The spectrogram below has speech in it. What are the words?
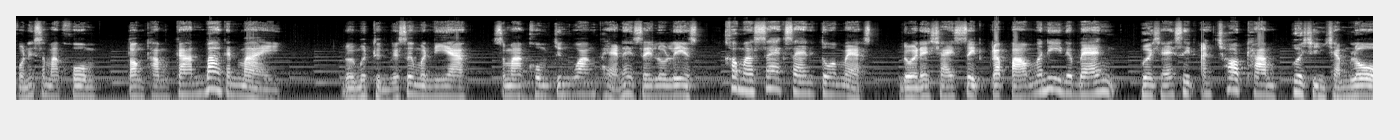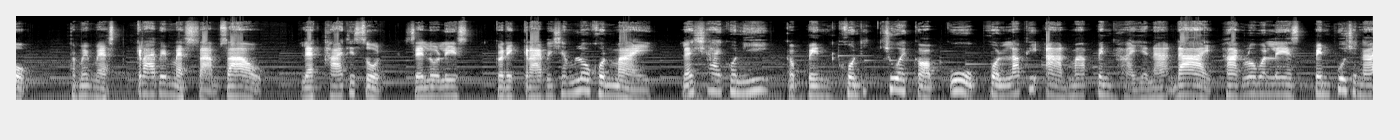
ผลให้สมาคมต้องทำการบ้านกันใหม่ โดยเมื่อถึงเวเซอร์มาเนีย สมาคมจึงวางแผนให้เซโรเลสเข้ามาแทรกแซงตัวแมตช์โดยได้ใช้สิทธิ์กระเป๋ามานี่ในแบงค์เพื่อใช้สิทธิ์อันชอบธรรมเพื่อชิงแชมป์โลกทำให้แมตช์กลายเป็นแมตช์สามเศร้า และท้ายที่สุดเซโรเลสก็ได้กลายเป็นแชมป์โลกคนใหม่ และชายคนนี้ก็เป็นคนที่ช่วยกอบกู้ผลลัพธ์ที่อาจมาเป็นหายนะได้ หากโรมันเลสเป็นผู้ชนะ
